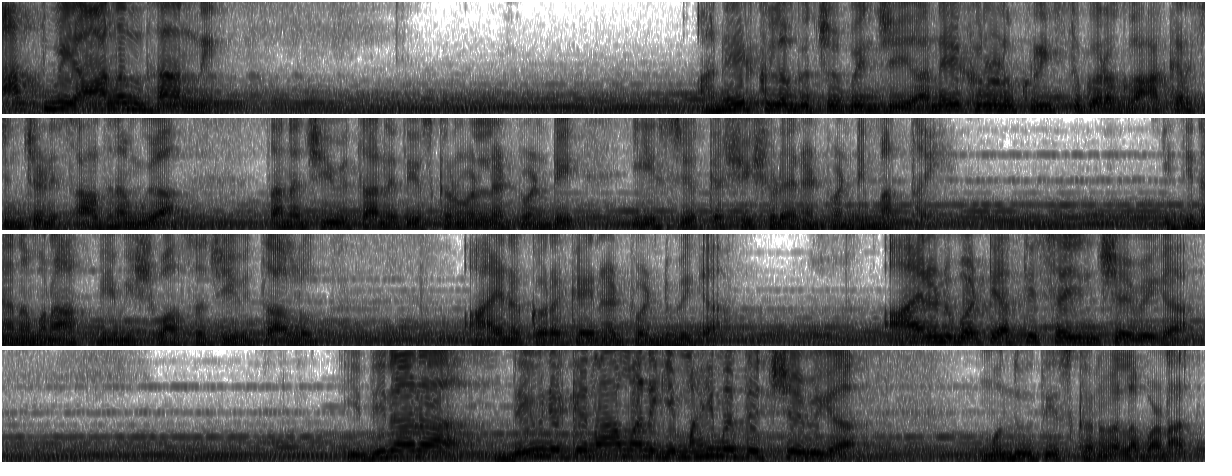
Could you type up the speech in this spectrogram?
ఆత్మీయ ఆనందాన్ని అనేకులకు చూపించి అనేకులను క్రీస్తు కొరకు ఆకర్షించడి సాధనంగా తన జీవితాన్ని తీసుకుని వెళ్ళినటువంటి యేసు యొక్క శిష్యుడైనటువంటి మత్తయ్య ఇది నాన్న మన ఆత్మీయ విశ్వాస జీవితాలు ఆయన కొరకైనటువంటివిగా ఆయనను బట్టి అతిశయించేవిగా ఈ దినాన దేవుని యొక్క నామానికి మహిమ తెచ్చేవిగా ముందుకు తీసుకొని వెళ్ళబడాలి.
